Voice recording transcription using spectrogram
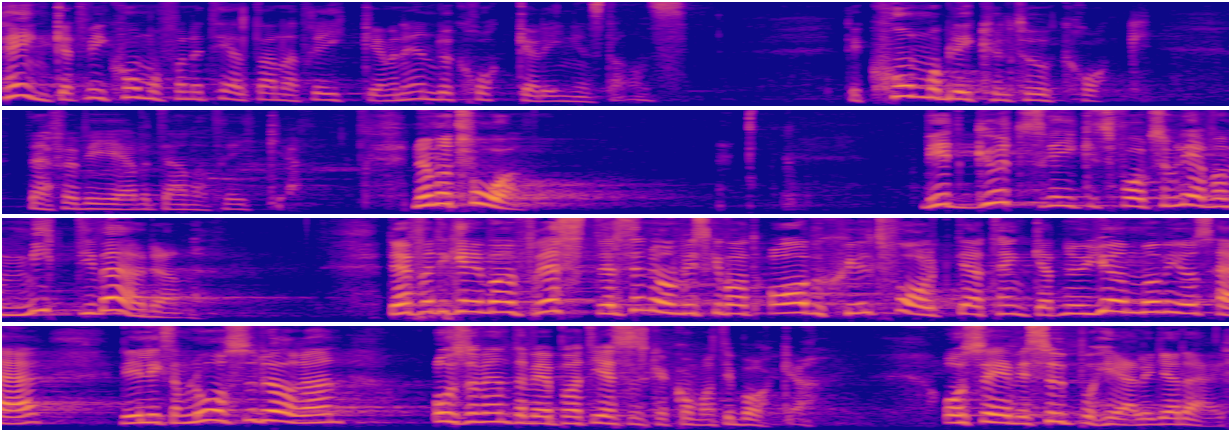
Tänk att vi kommer från ett helt annat rike men ändå krockar det ingenstans. Det kommer bli kulturkrock därför vi är av ett annat rike. Nummer två. Vi är ett Guds rikes folk som lever mitt i världen. Därför det kan ju vara en frestelse nu om vi ska vara ett avskilt folk där jag tänka att nu gömmer vi oss här, vi liksom låser dörren och så väntar vi på att Jesus ska komma tillbaka. Och så är vi superheliga där.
